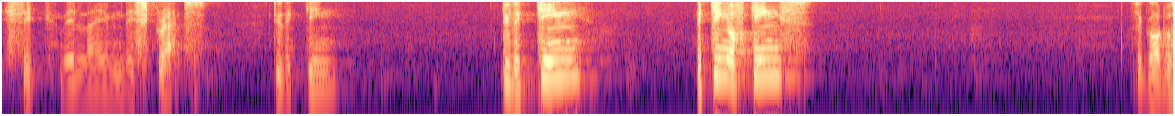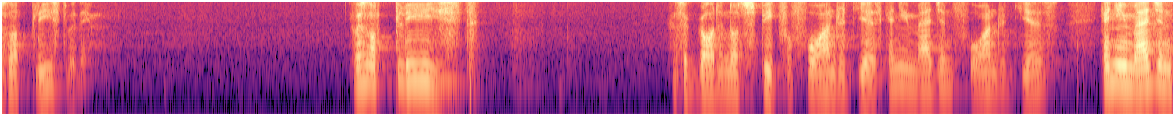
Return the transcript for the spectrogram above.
They're sick, they're lame, they're scraps. To the king. To the king, the king of kings. So God was not pleased with him. He was not pleased. And so God did not speak for 400 years. Can you imagine 400 years? Can you imagine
